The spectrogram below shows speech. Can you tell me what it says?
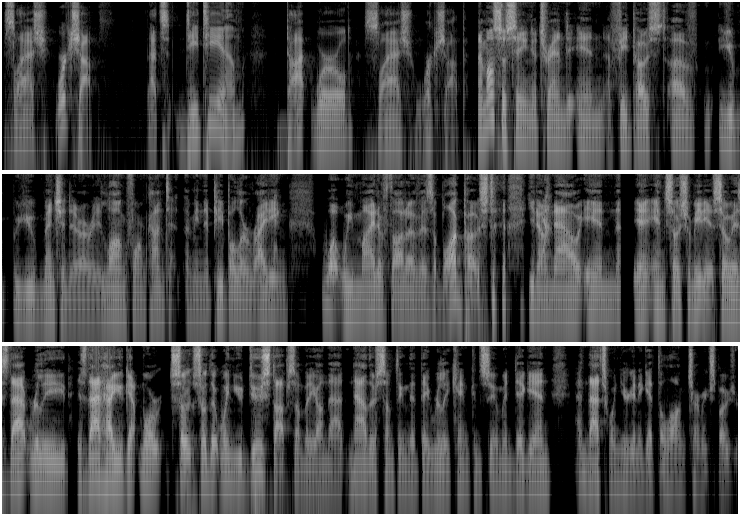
slash workshop. That's DTM dot world slash workshop. I'm also seeing a trend in a feed post of you you mentioned it already, long form content. I mean, that people are writing what we might have thought of as a blog post, you know, now in, in, in social media. So is that really is that how you get more so so that when you do stop somebody on that, now there's something that they really can consume and dig in and that's when you're going to get the long-term exposure.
